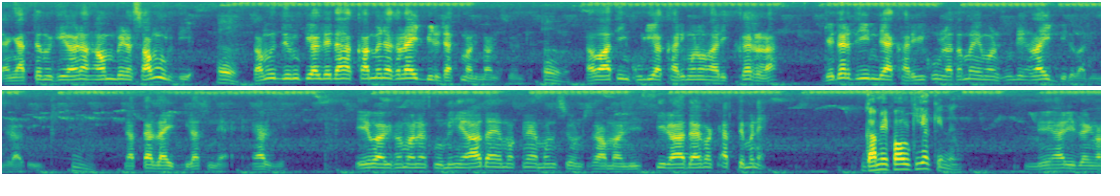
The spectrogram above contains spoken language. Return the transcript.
දැන් ඇත්තම කියනවා නම් හම්බෙන සමුර්දිය. ඔව්. සමුද්‍ර රුපියල් 2000ක් හම්බෙන ලයිට් බිල්ටක් මනි මිනිස්සුන්ට. ඔව්. තව අතින් කුලියක් හරි මොනවා හරි කරලා ගෙදර තියෙන දෙයක් හරි විකුණලා තමයි මේ මිනිස්සුන්ට ලයිට් බිල වදින්නලා තියෙන්නේ. හ්ම්. නැත්තම් ලයිට් බිලත් නැහැ. හරිද? ඒ වගේ නැතුව මෙහි ආදායමක් නැහැ මිනිස්සුන්ට සාමාන්‍ය ස්ථිර ආදායමක් ඇත්තෙම නැහැ. ගමේ පවුල් කීයක් ඉන්නද? මේ හරි දැන්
